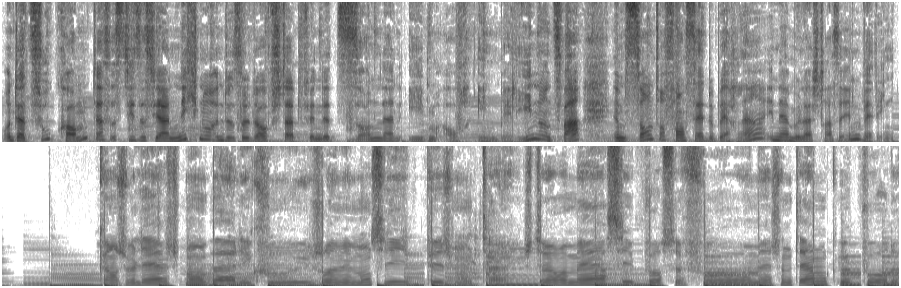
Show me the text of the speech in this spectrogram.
Und dazu kommt, dass es dieses Jahr nicht nur in Düsseldorf stattfindet, sondern eben auch in Berlin. Und zwar im Centre Français de Berlin in der Müllerstraße in Wedding. Quand je me lève, je m'en bats les couilles. Je remets mon slip et je m'entaille. Je te remercie pour ce faux, mais je ne t'aime que pour de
